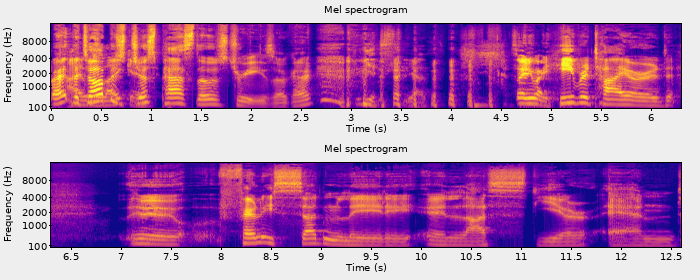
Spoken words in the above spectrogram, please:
right? The I top like is it. just past those trees, okay? yes, yes. So anyway, he retired uh, fairly suddenly uh, last year, and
